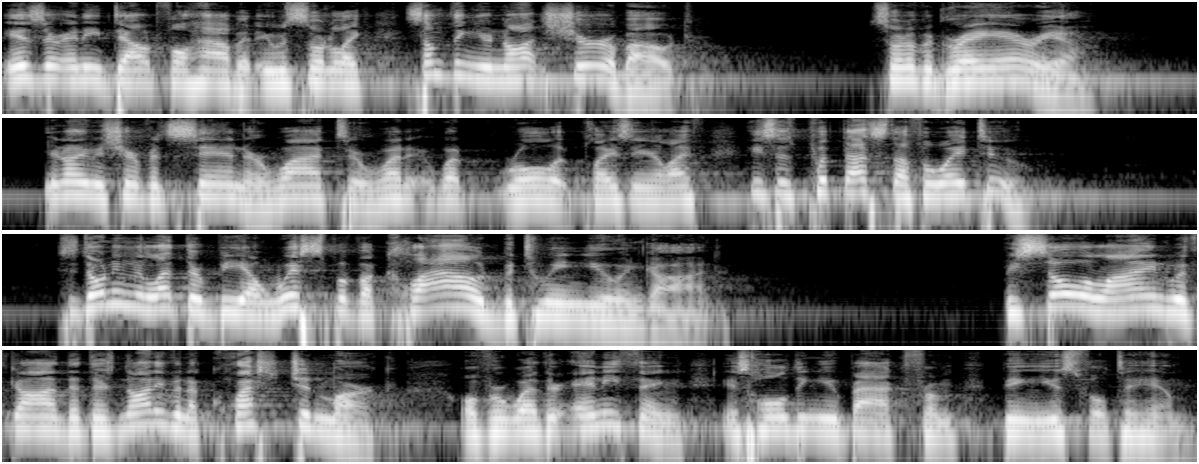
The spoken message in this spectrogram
Is there any doubtful habit? It was sort of like something you're not sure about, sort of a gray area. You're not even sure if it's sin or what or what, what role it plays in your life. He says, Put that stuff away too. Says, Don't even let there be a wisp of a cloud between you and God. Be so aligned with God that there's not even a question mark over whether anything is holding you back from being useful to Him.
